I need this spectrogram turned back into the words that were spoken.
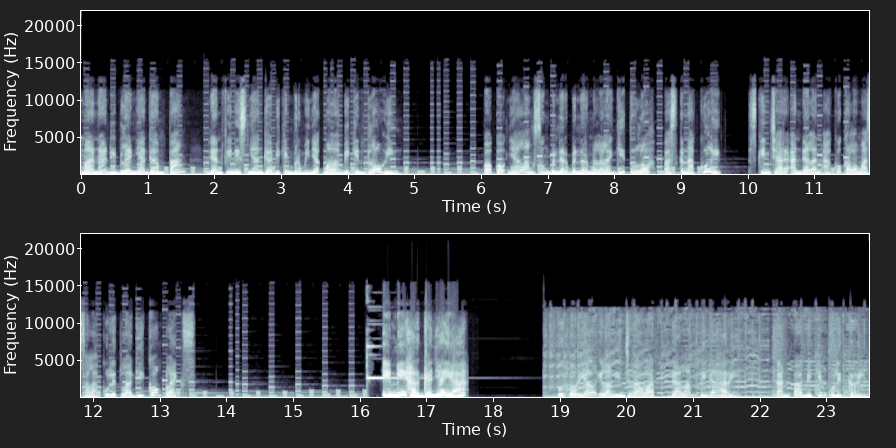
Mana di blendnya gampang dan finishnya gak bikin berminyak malah bikin glowing. Pokoknya langsung bener-bener meleleh gitu loh pas kena kulit. Skincare andalan aku kalau masalah kulit lagi kompleks. Ini harganya ya. Tutorial ilangin jerawat dalam tiga hari. Tanpa bikin kulit kering.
